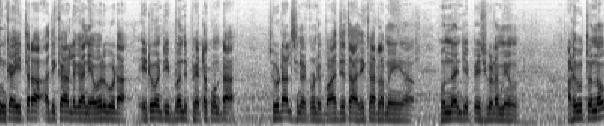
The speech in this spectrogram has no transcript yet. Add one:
ఇంకా ఇతర అధికారులు కానీ ఎవరు కూడా ఎటువంటి ఇబ్బంది పెట్టకుండా చూడాల్సినటువంటి బాధ్యత అధికారుల మీద ఉందని చెప్పేసి కూడా మేము అడుగుతున్నాం.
